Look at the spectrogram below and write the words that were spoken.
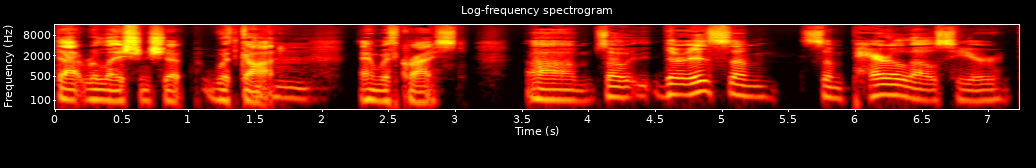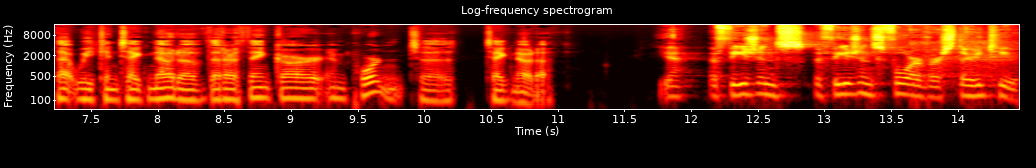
that relationship with God Mhm. and with Christ. Um, so there is some some parallels here that we can take note of that I think are important to take note of. Yeah. Ephesians Ephesians 4 verse 32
